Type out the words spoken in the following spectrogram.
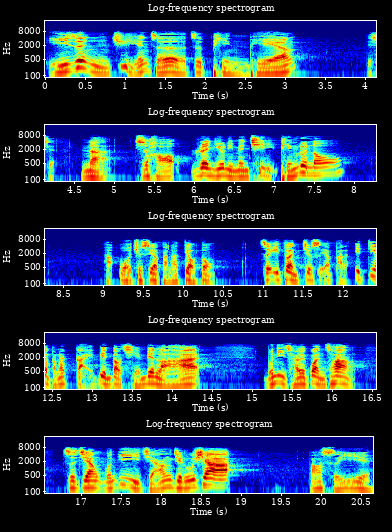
一任具原则之品评，就是那只好任由你们去评论喽。啊，我就是要把它调动，这一段就是要把它，一定要把它改变到前边来，文艺才会贯畅。只将文艺讲解如下：八十一页。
